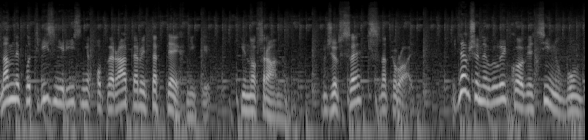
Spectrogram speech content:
Нам не потрібні різні оператори та техніки кінофрами, адже все натурально. Взявши невелику авіаційну бомбу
